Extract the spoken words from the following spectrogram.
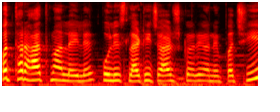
પથ્થર હાથમાં લઈ લે, પોલીસ લાઠીચાર્જ કરે અને પછી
